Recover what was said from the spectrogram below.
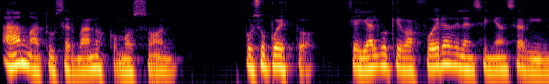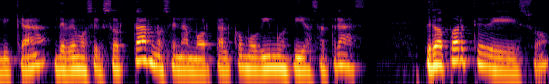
Ama a tus hermanos como son. Por supuesto, si hay algo que va fuera de la enseñanza bíblica, debemos exhortarnos en amor, tal como vimos días atrás. Pero aparte de eso,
